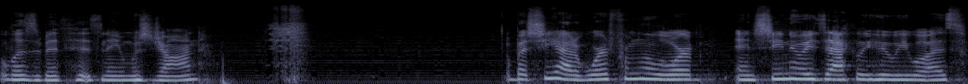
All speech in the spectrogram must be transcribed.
Elizabeth his name was John. But she had a word from the Lord, and she knew exactly who he was.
